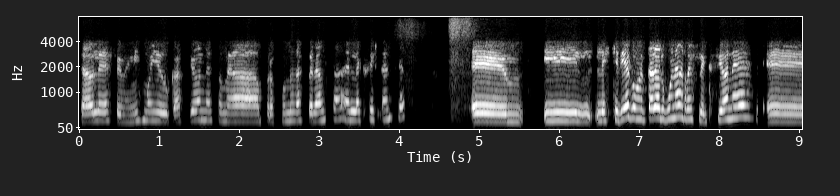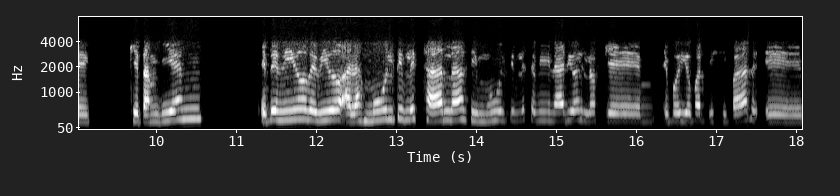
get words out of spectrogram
se hable de feminismo y educación, eso me da profunda esperanza en la existencia. y les quería comentar algunas reflexiones eh, que también he tenido debido a las múltiples charlas y múltiples seminarios en los que he podido participar. Eh,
